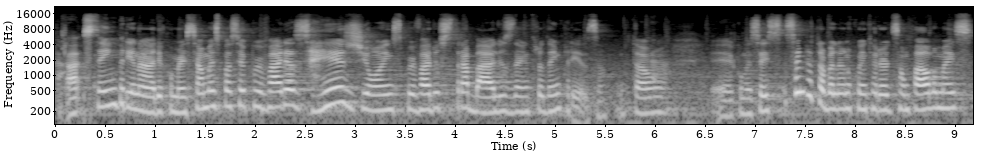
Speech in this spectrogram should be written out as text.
Tá. Ah, sempre na área comercial, mas passei por várias regiões, por vários trabalhos dentro da empresa. Então, tá. é, comecei sempre trabalhando com o interior de São Paulo, mas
